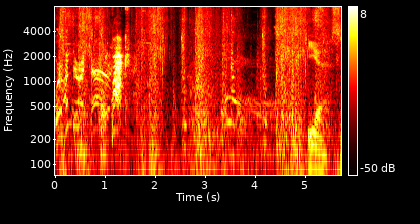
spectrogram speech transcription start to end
We're under attack! Back! Yes.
